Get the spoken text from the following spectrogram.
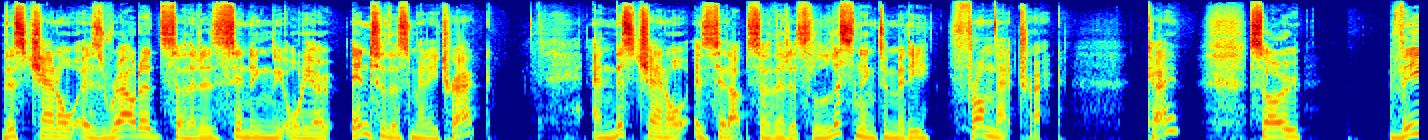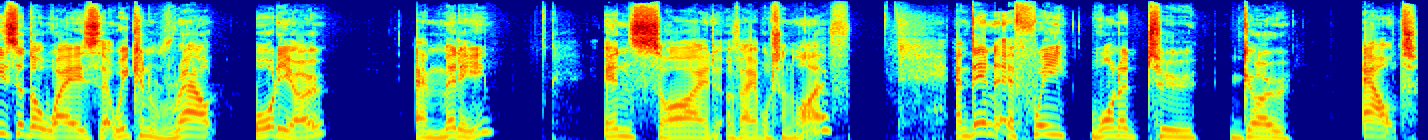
This channel is routed so that it is sending the audio into this MIDI track, and this channel is set up so that it's listening to MIDI from that track. Okay, so these are the ways that we can route audio and MIDI inside of Ableton Live. And then if we wanted to go out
